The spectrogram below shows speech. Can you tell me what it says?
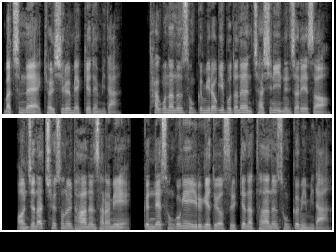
마침내 결실을 맺게 됩니다. 타고나는 손금이라기보다는 자신이 있는 자리에서 언제나 최선을 다하는 사람이 끝내 성공에 이르게 되었을 때 나타나는 손금입니다.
